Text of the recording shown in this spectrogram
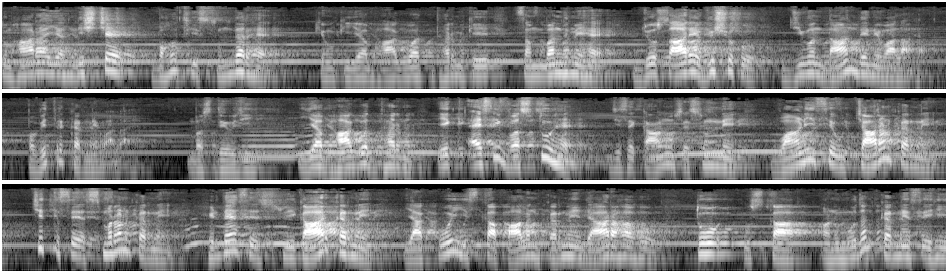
तुम्हारा यह निश्चय बहुत ही सुंदर है। क्योंकि यह भागवत धर्म के संबंध में है, जो सारे विश्व को जीवन दान देने वाला है, पवित्र करने वाला है। वसुदेव जी, यह भागवत धर्म एक ऐसी वस्तु है, जिसे कानों से सुनने, वाणी से उच्चारण करने, चित्त से स्मरण करने, हृदय से स्वीकार करने, या कोई इसका पालन करने जा रहा हो तो उसका अनुमोदन करने से ही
